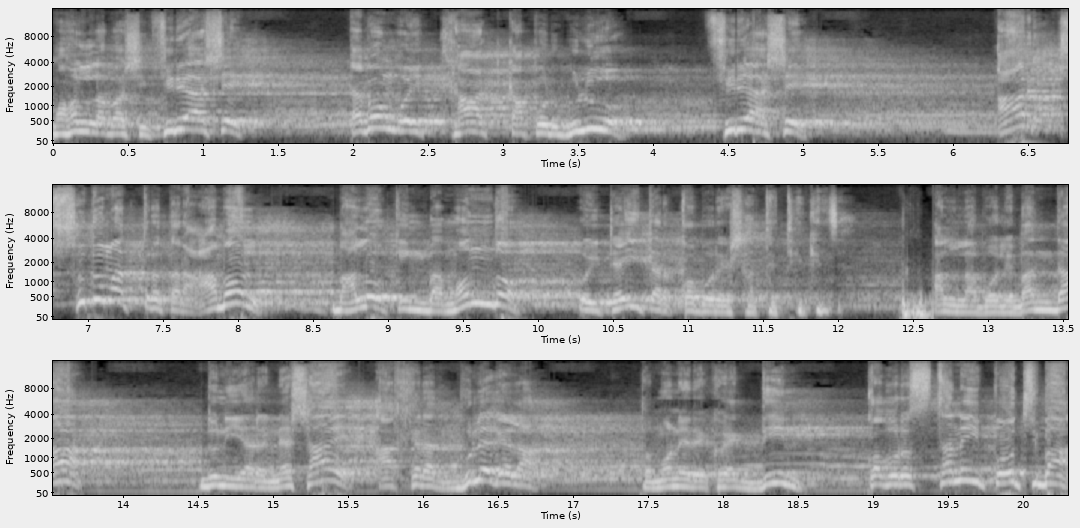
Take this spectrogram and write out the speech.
মহল্লাবাসী ফিরে আসে, এবং ওই খাট কাপড়গুলোও ফিরে আসে। আর শুধুমাত্র তার আমল, ভালো কিংবা মন্দ, ওইটাই তার কবরের সাথে থেকে যায়। আল্লাহ বলে, বান্দা, দুনিয়ার নেশায় আখেরাত ভুলে গেলা। তো মনে রেখো, একদিন কবরস্থানেই পৌঁছবা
